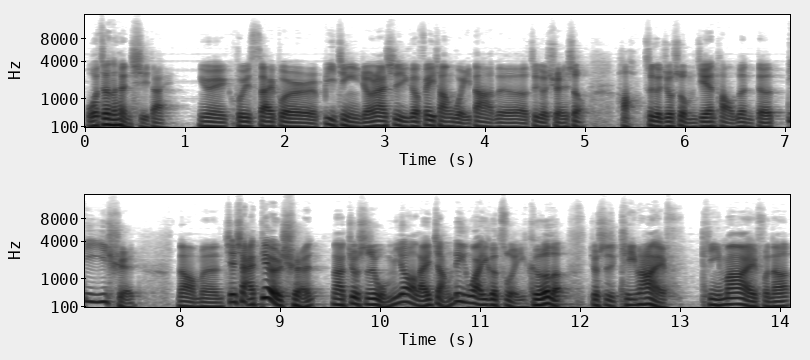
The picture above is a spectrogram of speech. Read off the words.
我真的很期待，因为 Chris Cyborg 毕竟仍然是一个非常伟大的这个选手。好，这个就是我们今天讨论的第一拳。那我们接下来第二拳，那就是我们要来讲另外一个嘴哥了，就是 Chimaev。Chimaev 呢，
